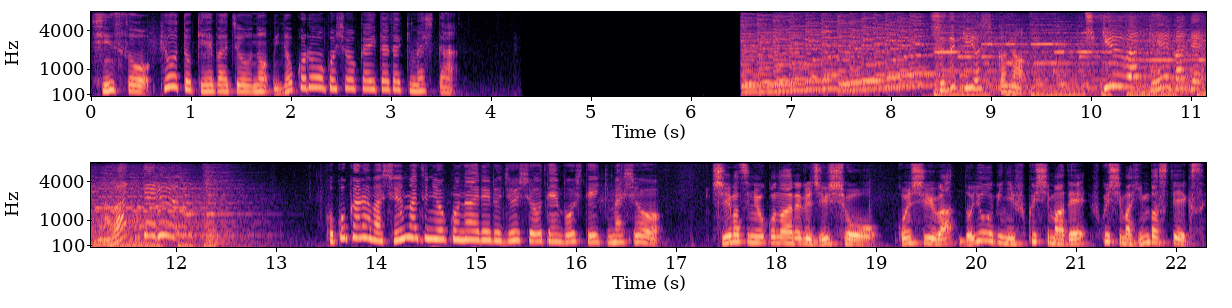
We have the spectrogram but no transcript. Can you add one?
真相京都競馬場の見どころをご紹介いただきました鈴木よしこの地球は競馬で回ってる。ここからは週末に行われる重賞を展望していきましょう。週末に行われる重賞今週は土曜日に福島で福島牝馬ステークス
